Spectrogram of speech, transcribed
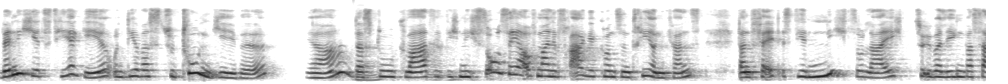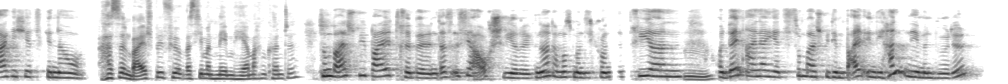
wenn ich jetzt hergehe und dir was zu tun gebe, ja, dass Ja. du quasi dich nicht so sehr auf meine Frage konzentrieren kannst, dann fällt es dir nicht so leicht zu überlegen, was sage ich jetzt genau. Hast du ein Beispiel für, was jemand nebenher machen könnte? Zum Beispiel Balltribbeln, das ist ja auch schwierig, ne? Da muss man sich konzentrieren. Mhm. Und wenn einer jetzt zum Beispiel den Ball in die Hand nehmen würde,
